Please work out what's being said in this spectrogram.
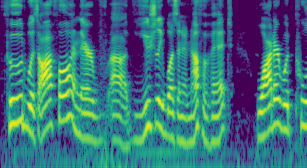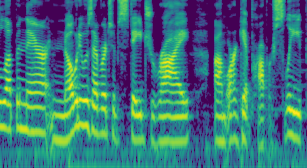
Food was awful, and there uh, usually wasn't enough of it. Water would pool up in there. Nobody was ever to stay dry um, or get proper sleep.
